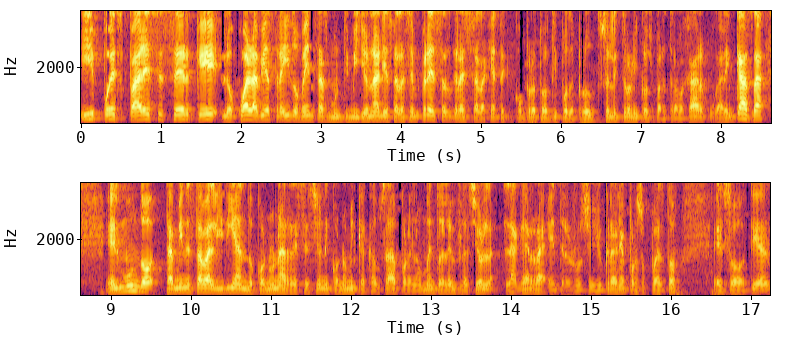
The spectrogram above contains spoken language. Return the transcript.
Y pues parece ser que lo cual había traído ventas multimillonarias a las empresas, gracias a la gente que compró todo tipo de productos electrónicos para trabajar, jugar en casa. El mundo también estaba lidiando con una recesión económica causada por el aumento de la inflación, la guerra entre Rusia y Ucrania, por supuesto. Eso tiene,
